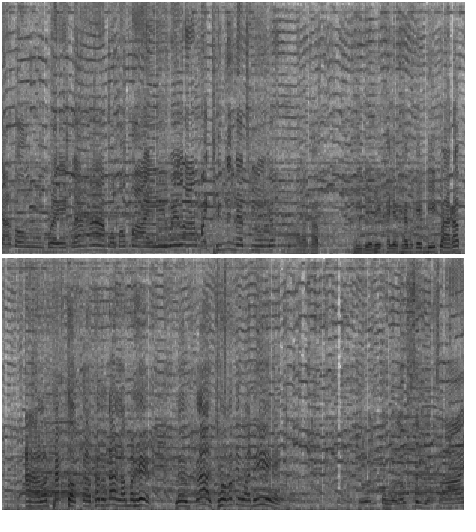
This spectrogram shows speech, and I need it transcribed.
ยาต้องเบรกและห้ามออกมาใหม่ เวลาไม่ถึงหนึ่งนาทีครับเอาละครับ ที่เหลือนี่ใครจะทำเกมดีกว่าครับอ้าวแล้วชักตอกกลับเข้าทางด้านลำประเทศ เริ่มกล้าโชว์ครับจังหวะนี้ม้วนตัวแล้วเสียบซ้าย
